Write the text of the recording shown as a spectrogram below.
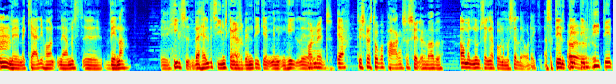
mm. med, med kærlig hånd nærmest øh, vender øh, hele tiden. Hver halve time skal man Ja. altså vende det igennem en, en hel... Øh, Håndvendt. Ja, Det skal der stå på pakken, så sælger det meget bedre. og men nu tænker jeg på, når man selv laver det, ikke? Altså, det, er- det, Jo, jo, det, er lige det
